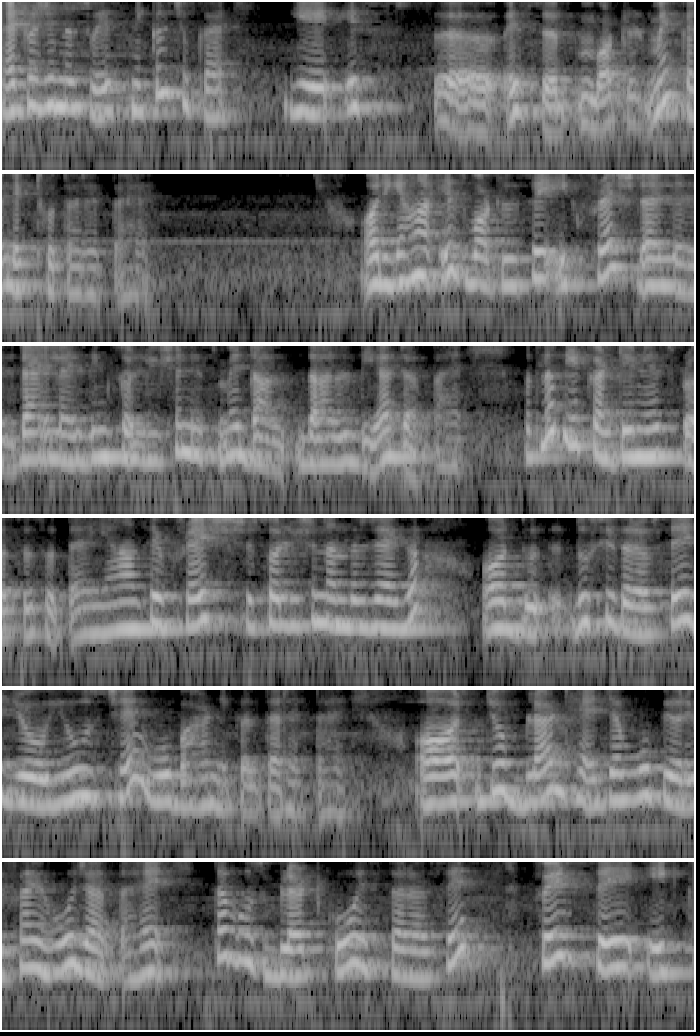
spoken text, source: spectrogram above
नाइट्रोजिनस वेस्ट निकल चुका है, ये इस इस बॉटल में कलेक्ट होता रहता है। और यहाँ इस बॉटल से एक फ्रेश डायलाइजिंग सॉल्यूशन इसमें डाल डाल दिया जाता है। मतलब ये कंटिन्यूस प्रोसेस होता है। यहाँ से फ्रेश सॉल्यूशन अंदर जाएगा और दूसरी तरफ़ से जो यूज्ड है वो बाहर निकलता रहता है। और जो ब्लड है, जब वो प्योरीफाई हो जाता है, तब उस ब्लड को इस तरह से फिर से एक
